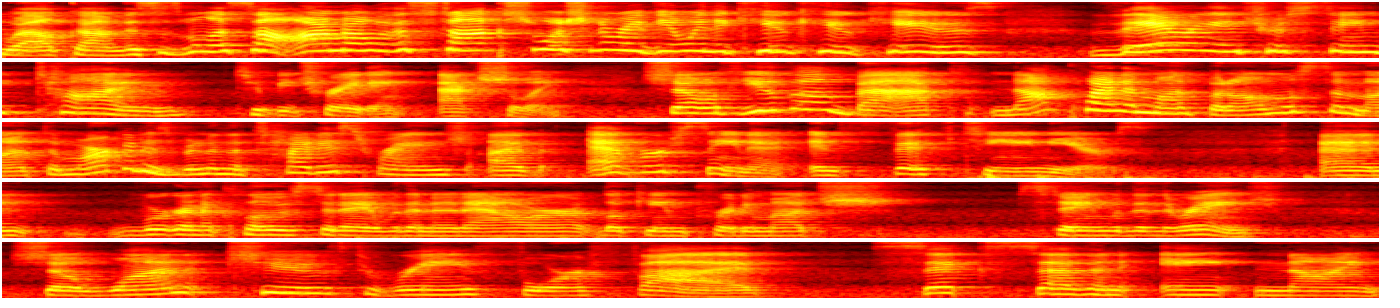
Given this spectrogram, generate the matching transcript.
welcome. This is Melissa Armo with a stock swoosh and reviewing the QQQs. Very interesting time to be trading, actually. So if you go back, not quite a month, but almost a month, the market has been in the tightest range I've ever seen it in 15 years. And we're going to close today within an hour, looking pretty much staying within the range. So one, two, three, four, five, six, seven, eight, nine,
